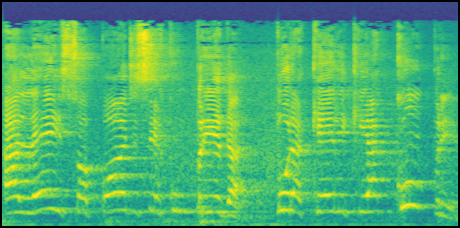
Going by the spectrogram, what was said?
a lei só pode ser cumprida por aquele que a cumpre.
